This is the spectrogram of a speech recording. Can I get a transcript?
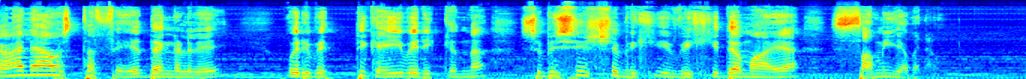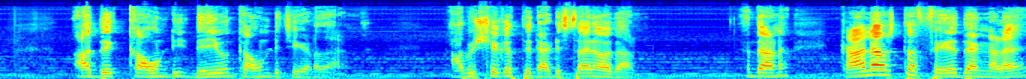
കാലാവസ്ഥ ഭേദങ്ങളിലെ ഒരു വ്യക്തി കൈവരിക്കുന്ന സുവിശേഷ വിഹി വിഹിതമായ സംയമനം അത് കൗണ്ട് ദൈവം കൗണ്ട് ചെയ്യണതാണ്. അഭിഷേകത്തിന്റെ അടിസ്ഥാനം അതാണ്. എന്താണ്? കാലാവസ്ഥ ഭേദങ്ങളെ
